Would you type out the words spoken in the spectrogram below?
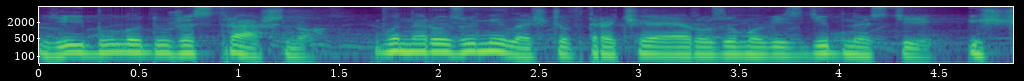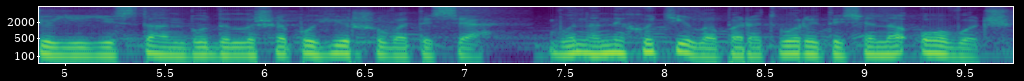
Їй було дуже страшно. Вона розуміла, що втрачає розумові здібності і що її стан буде лише погіршуватися. Вона не хотіла перетворитися на овоч.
